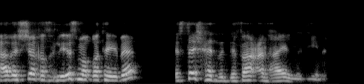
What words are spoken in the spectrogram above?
هذا الشخص اللي اسمه قتيبة استشهد بالدفاع عن هاي المدينة.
